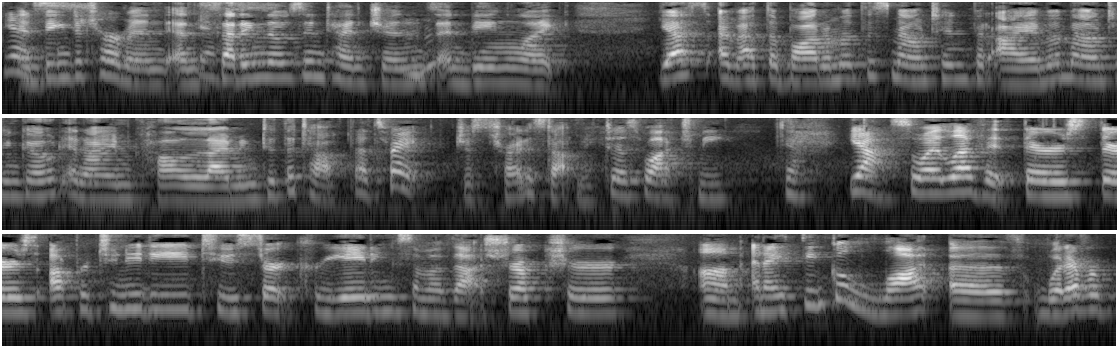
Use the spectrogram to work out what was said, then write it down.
Yes. and being determined and Yes. Mm-hmm. setting those intentions and being like, yes, I'm at the bottom of this mountain, but I am a mountain goat and I am climbing to the top. That's right. Just try to stop me. Just watch me. Yeah. Yeah, so I love it. There's there's opportunity to start creating some of that structure. Um, and I think a lot of whatever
